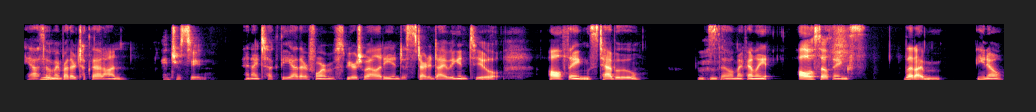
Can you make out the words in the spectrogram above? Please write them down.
yeah, so Hmm. my brother took that on, Interesting. and I took the other form of spirituality and just started diving into all things taboo. Mm-hmm. So my family also thinks that I'm, you know,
